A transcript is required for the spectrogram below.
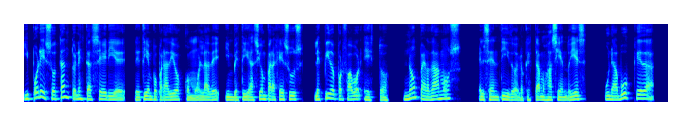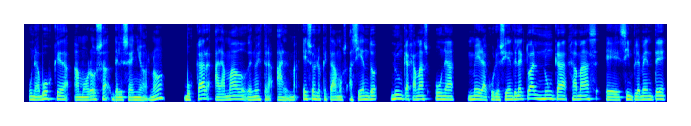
Y por eso, tanto en esta serie de Tiempo para Dios como en la de Investigación para Jesús, les pido por favor esto, no perdamos el sentido de lo que estamos haciendo y es una búsqueda, una búsqueda amorosa del Señor, ¿no? Buscar al amado de nuestra alma. Eso es lo que estamos haciendo, nunca jamás una mera curiosidad intelectual, nunca jamás eh, simplemente,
